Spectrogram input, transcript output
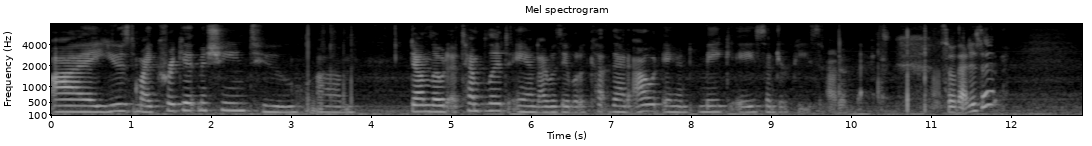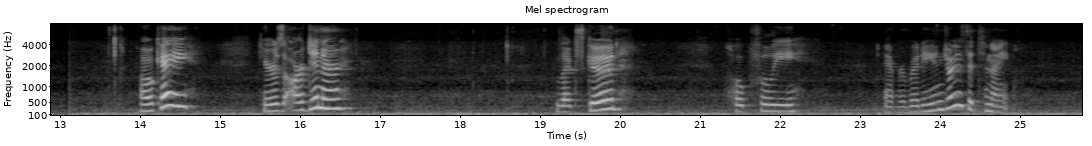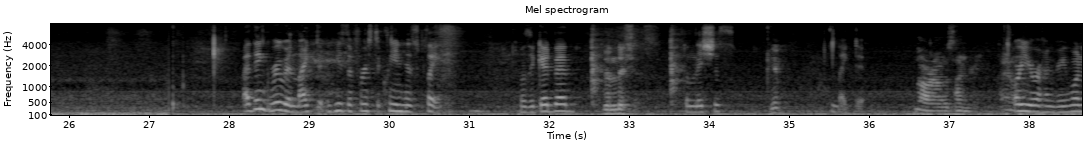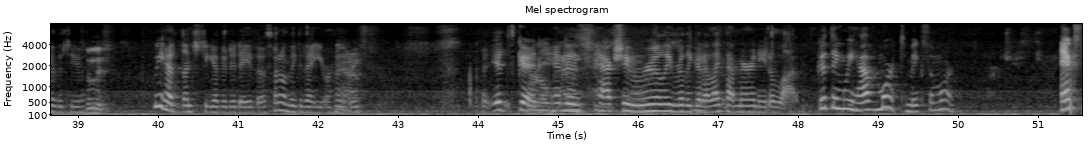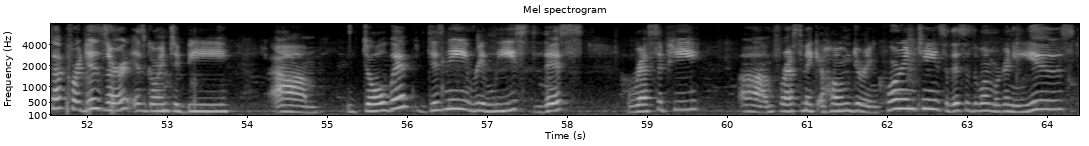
I used my Cricut machine to um, download a template and I was able to cut that out and make a centerpiece out of that. So that is it. Okay, here's our dinner. Looks good. Hopefully everybody enjoys it tonight. I think Ruben liked it. He's the first to clean his plate. Was it good, babe? Delicious. Delicious. Yep. You liked it. Or I was hungry. Or you were hungry. One of the two. Delicious. We had lunch together today, though, so I don't think that you were hungry. Yeah. But it's good. It cheese. actually really, really good. I like that marinade a lot. Good thing we have more to make some more. Next up for dessert is going to be um, Dole Whip. Disney released this recipe um, for us to make at home during quarantine. So this is the one we're going to use.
